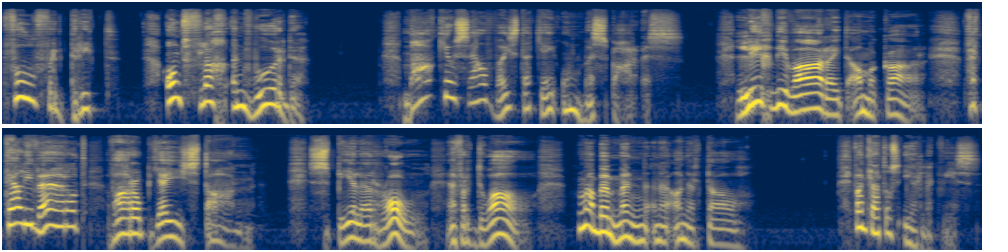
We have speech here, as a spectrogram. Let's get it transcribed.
voel verdriet. Ontvlug in woorde. Maak jouself wys dat jy onmisbaar is. Lieg die waarheid aan mekaar. Vertel die wêreld waarop jy staan. Speel 'n rol en verdwaal, maar bemin in 'n ander taal. Want laat ons eerlik wees.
